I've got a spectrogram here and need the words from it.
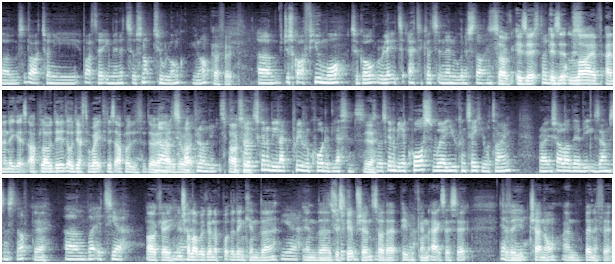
Um, it's about twenty, about thirty minutes, so it's not too long, you know. perfect. Um, we've just got a few more to go related to etiquettes, and then we're going to start into. So is it is it books. live and then it gets uploaded, or do you have to wait till it's uploaded to do it? no, How it's does it work? uploaded. It's pre- So it's going to be like pre-recorded lessons. Yeah. So it's going to be a course where you can take your time, right? Inshallah, there'll be exams and stuff. Yeah. Um, but it's yeah, Okay. Yeah. Inshallah, we're going to put the link in there yeah, in the description, so Yeah, that people yeah. can access it to the channel and benefit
